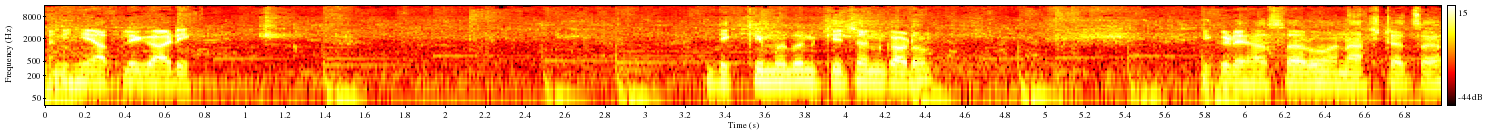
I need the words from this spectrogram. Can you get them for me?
आणि ही आपली गाडी. डिक्कीमधून किचन काढून. इकडे हा सर्व नाश्त्याचं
